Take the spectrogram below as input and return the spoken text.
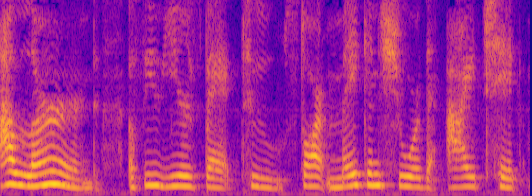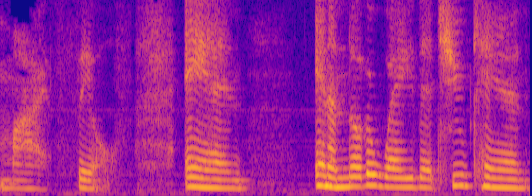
I learned a few years back to start making sure that I check myself. And and another way that you can,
